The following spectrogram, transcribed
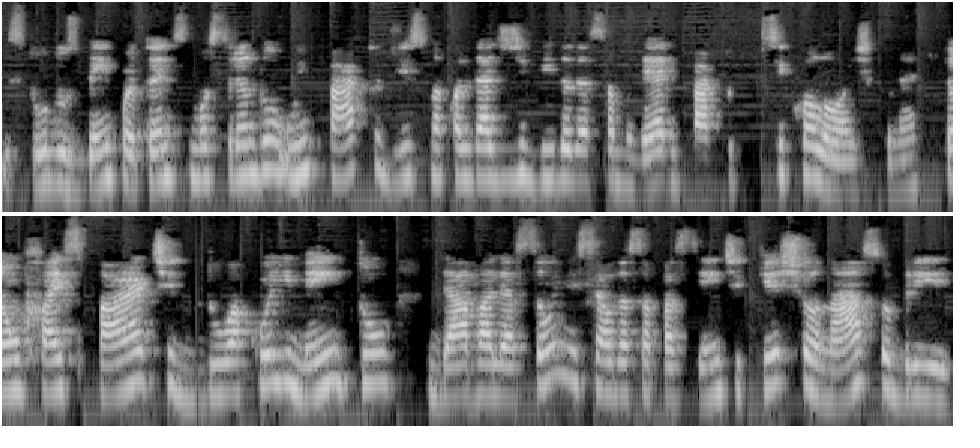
estudos bem importantes mostrando o impacto disso na qualidade de vida dessa mulher, impacto psicológico, né? Então faz parte do acolhimento da avaliação inicial dessa paciente, questionar sobre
